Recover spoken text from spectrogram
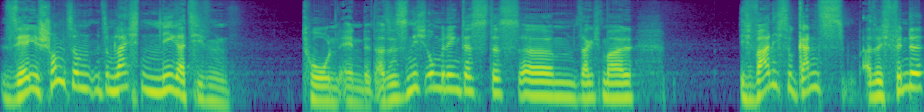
Serie schon mit so, einem- mit so einem leichten negativen Ton endet. Also es ist nicht unbedingt das, das ähm, sag ich mal, ich war nicht so ganz, also ich finde,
